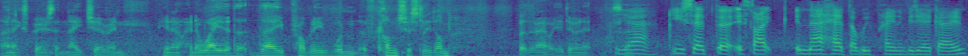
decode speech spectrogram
and experiencing nature in you know in a way that, that they probably wouldn't have consciously done, but they're out here doing it. So, Yeah, you said that it's like in their head they'll be playing a video game,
